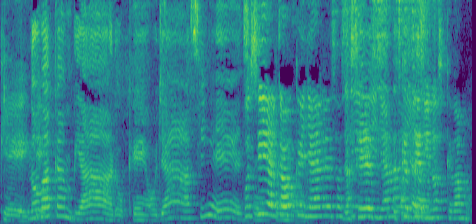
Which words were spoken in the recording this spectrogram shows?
Que, no que- va a cambiar o qué, o ya así es. Pues sí, al cabo que ya él es así, Así es, ya, es que así así es. nos quedamos,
